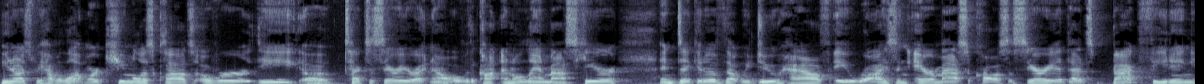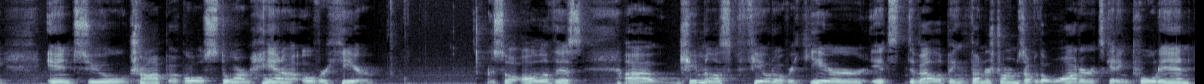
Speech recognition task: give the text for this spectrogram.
you notice we have a lot more cumulus clouds over the uh, Texas area right now, over the continental landmass here, indicative that we do have a rising air mass across this area that's backfeeding into tropical storm Hanna over here. So all of this uh, cumulus field over here, it's developing thunderstorms over the water. It's getting pulled in.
